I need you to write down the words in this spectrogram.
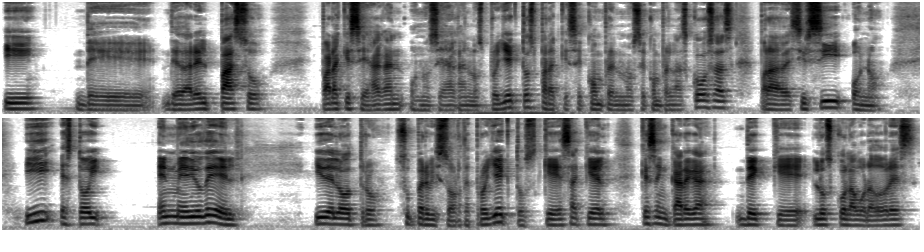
y de, de, dar el paso para que se hagan o no se hagan los proyectos, para que se compren o no se compren las cosas, para decir sí o no y estoy en medio de él y del otro supervisor de proyectos, que es aquel que se encarga de que los colaboradores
